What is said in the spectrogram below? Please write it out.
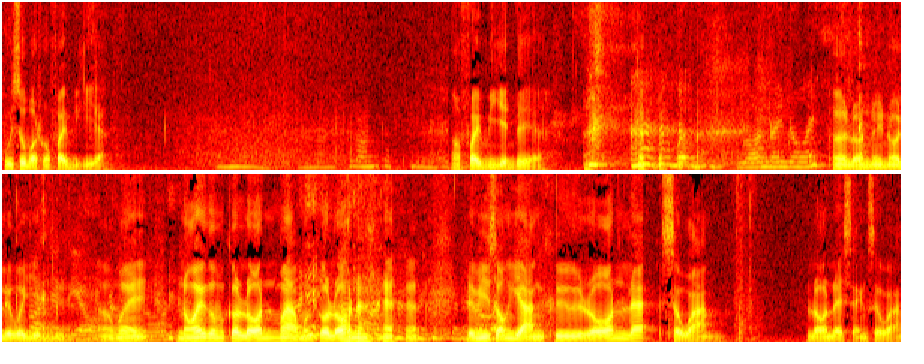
คุณสมบัติของไฟมีกี่อย่าง ร้อนกับ เย็นอ้าวไฟมีเย็นด้วยเหรอร้อนน้อยเออร้อนน้อยๆเรียกว่าเย็นเนี่ยเอาไม่น้อยก็มันก็ร้อนมากมันก็ร้อนนะแต่มีสองอย่างคือร้อนและสว่าง ร้อนและแสงสว่าง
